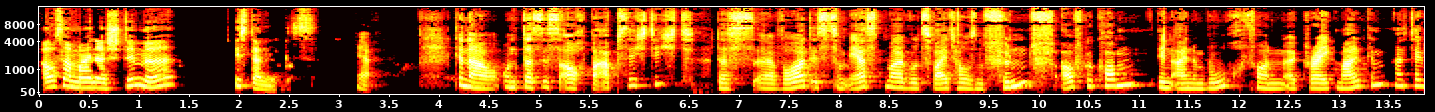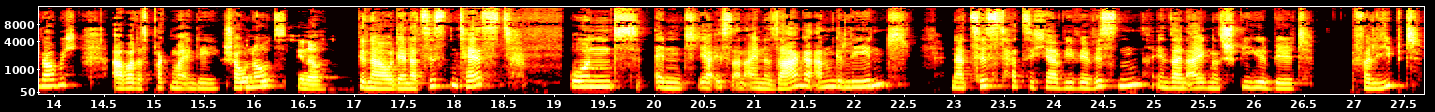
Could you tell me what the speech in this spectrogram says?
außer meiner Stimme ist da nichts. Ja. Genau, und das ist auch beabsichtigt. Das äh, Wort ist zum ersten Mal wohl 2005 aufgekommen in einem Buch von äh, Craig Malkin, heißt der, glaube ich. Aber das packen wir in die Show Notes. Genau. Genau, der Narzisstentest. Und ent, ja, ist an eine Sage angelehnt. Narzisst hat sich ja, wie wir wissen, in sein eigenes Spiegelbild verliebt.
